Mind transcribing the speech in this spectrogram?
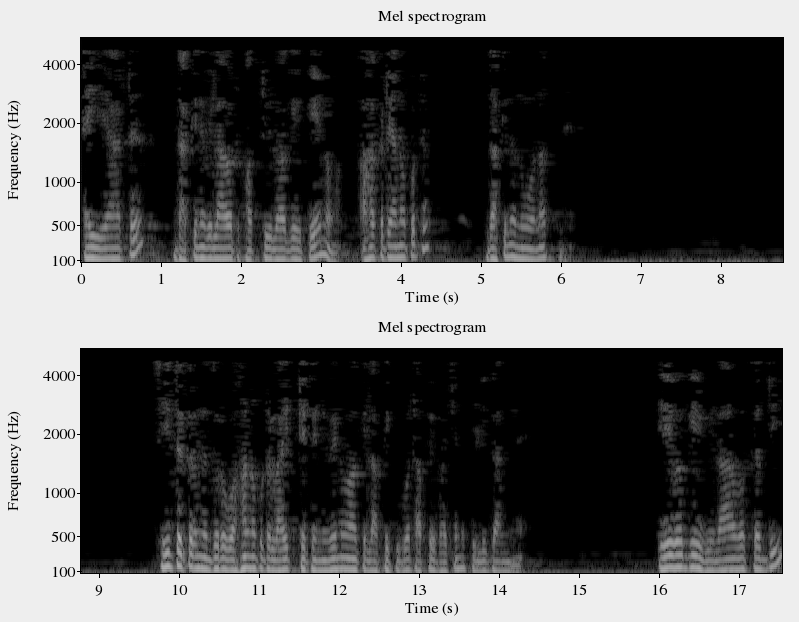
ඇයි යාට දකින වෙලාවට පත් වෙලා වගේ පේනවා. අහකට යනකොට දකින නුවණක් නැහැ. සීත කරන දොර වහනකොට ලයිට් එක නිවෙනවා කියලා අපි කිව්වට අපේ වචන පිළිගන්නේ ඒ වගේ වෙලාවකදී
